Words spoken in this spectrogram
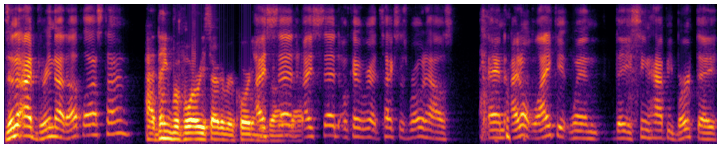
Didn't I bring that up last time? I think before we started recording, I you brought it said. I said okay, we're at Texas Roadhouse, and I don't like it when they sing Happy Birthday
